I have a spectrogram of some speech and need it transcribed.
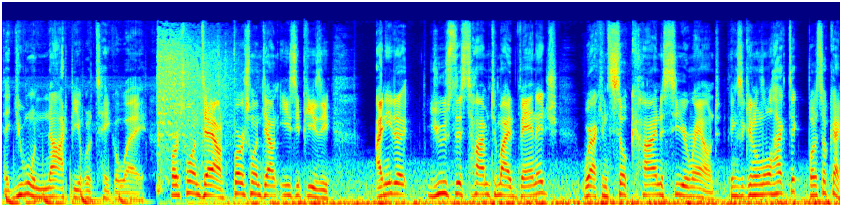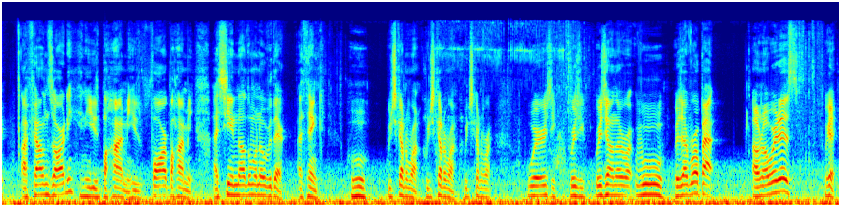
that you will not be able to take away. First one down. First one down. Easy peasy. I need to use this time to my advantage where I can still kind of see around. Things are getting a little hectic, but it's okay. I found Zardy and he's behind me. He's far behind me. I see another one over there, I think. Ooh, we just gotta run. We just gotta run. We just gotta run. Where is he? Where is he? Where's he on the right? Ooh, where's that rope at? I don't know where it is. Okay.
